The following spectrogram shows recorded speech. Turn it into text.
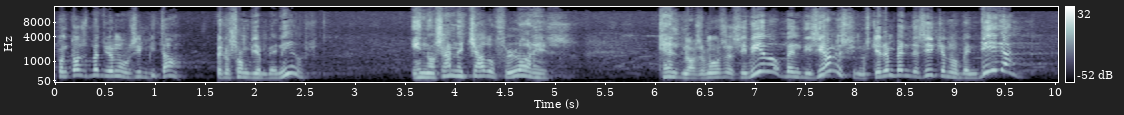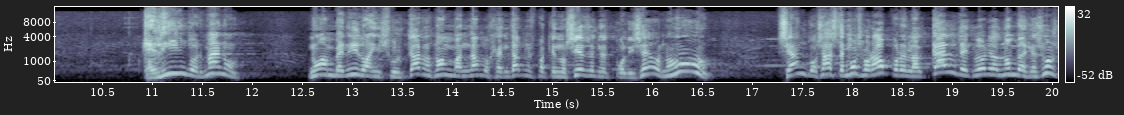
con todo respeto, yo no los he invitado, pero son bienvenidos. Y nos han echado flores. Que los hemos recibido, bendiciones. Si nos quieren bendecir, que nos bendigan. Qué lindo, hermano. No han venido a insultarnos, no han mandado gendarmes para que nos cierren el coliseo, no. Se han gozado, hemos orado por el alcalde, gloria al nombre de Jesús,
